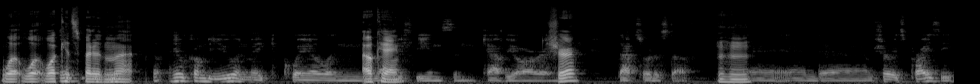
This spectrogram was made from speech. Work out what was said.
What what what gets better than that? He'll come to you and make quail and Okay. and caviar and Sure. that sort of stuff. hmm And uh, I'm sure it's pricey.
